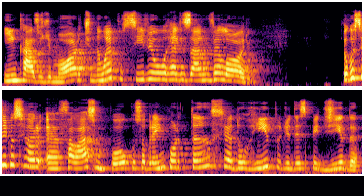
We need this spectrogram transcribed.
e, em caso de morte, não é possível realizar um velório. Eu gostaria que o senhor é, falasse um pouco sobre a importância do rito de despedida,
